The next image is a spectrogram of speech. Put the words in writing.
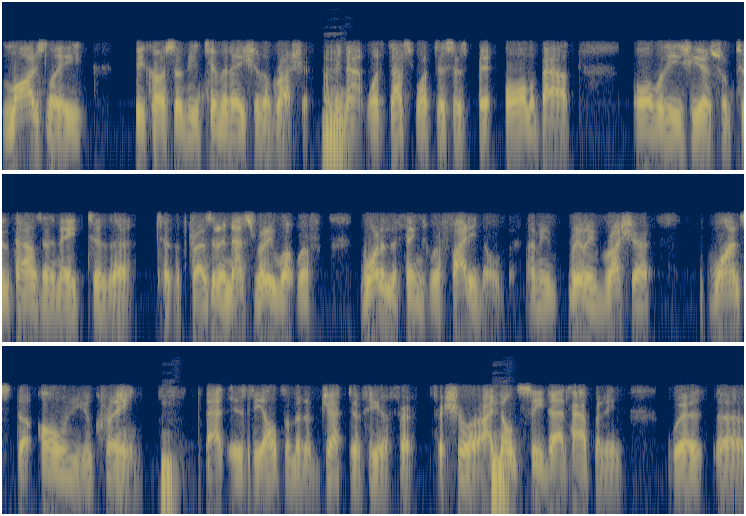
largely because of the intimidation of Russia. Mm-hmm. I mean, that what that's what this is all about all of these years from 2008 to the to the present, and that's really what we're one of the things we're fighting over. I mean, really, Russia wants to own Ukraine. Hmm. That is the ultimate objective here for for sure. I hmm. don't see that happening where uh,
